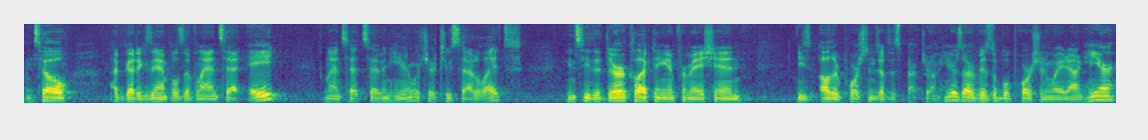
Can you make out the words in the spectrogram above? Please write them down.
And so I've got examples of Landsat 8, Landsat 7 here, which are two satellites. You can see that they're collecting information these other portions of the spectrum. Here's our visible portion way down here.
